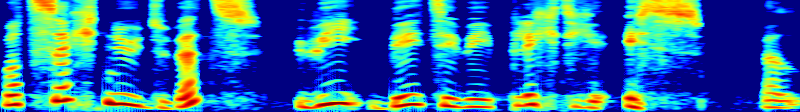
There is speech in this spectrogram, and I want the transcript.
Wat zegt nu de wet wie BTW-plichtige is? Wel,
